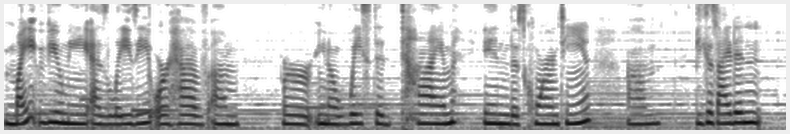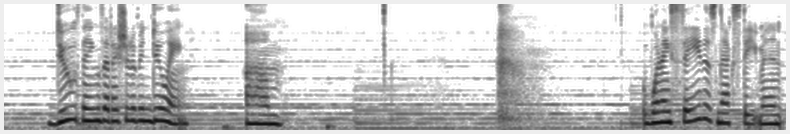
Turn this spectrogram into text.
might view me as lazy or have, um, or, you know, wasted time in this quarantine um, because I didn't do things that I should have been doing. When I say this next statement,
